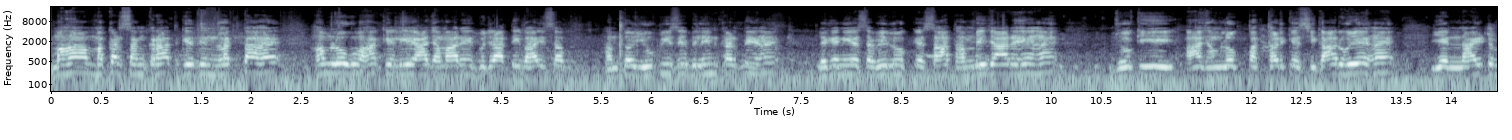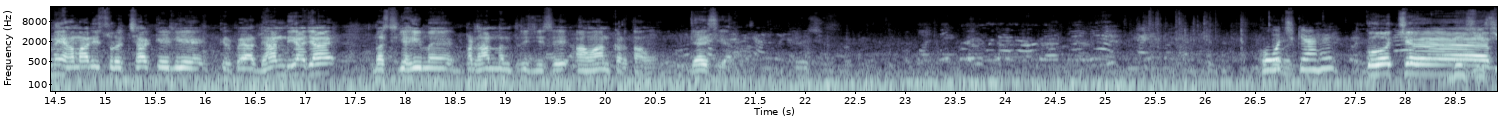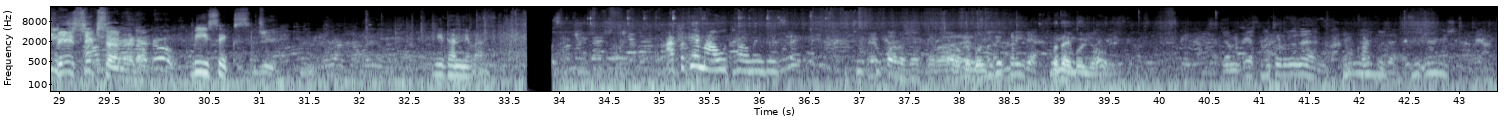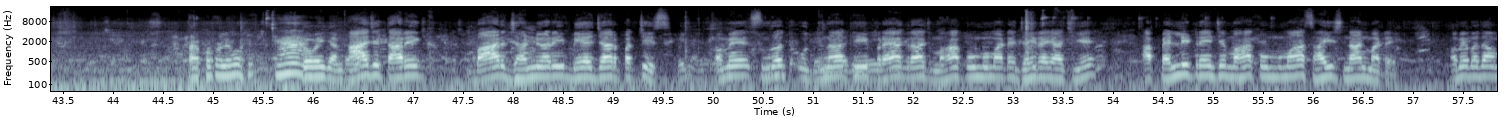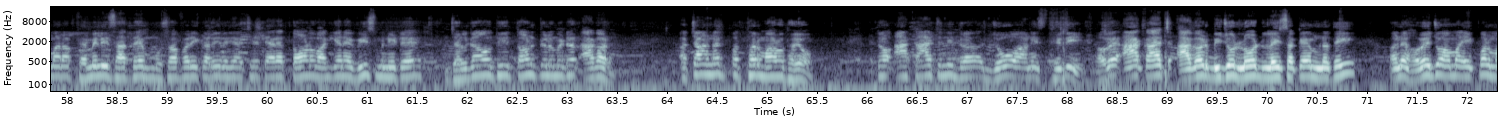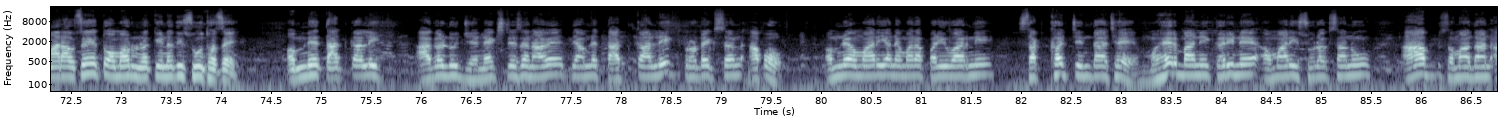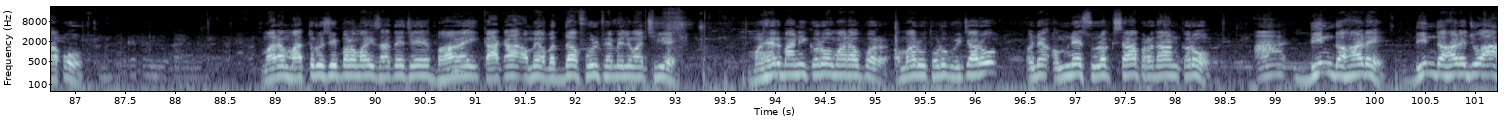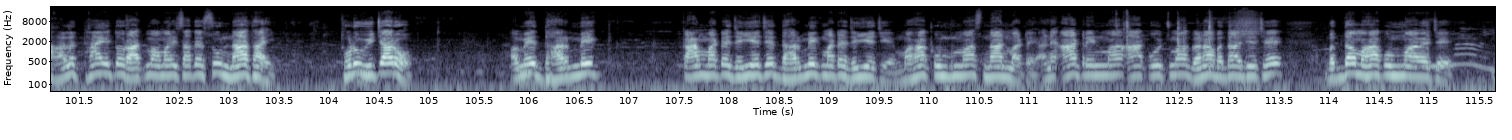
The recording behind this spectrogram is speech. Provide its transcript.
महा मकर संक्रांत के दिन लगता है, हम लोग वहाँ के लिए आज हमारे गुजराती भाई सब, हम तो यूपी से विलीन करते हैं, लेकिन ये सभी लोग के साथ हम भी जा रहे हैं, जो कि आज हम लोग पत्थर के शिकार हुए हैं। ये नाइट में हमारी सुरक्षा के लिए कृपया ध्यान दिया जाए। बस यही मैं प्रधानमंत्री जी से आह्वान करता हूँ जय श्री राम कोच क्या है कोच बी सिक्स है मैडम बी सिक्स जी जी धन्यवाद આ તો કેમ આવું થવા માંડ્યું છે બધાય બોલજો તારો ફોટો લેવો છે હા તો વહી જા આજ તારીખ બાર જાન્યુઆરી બે હજાર પચીસ અમે સુરત ઉધનાથી પ્રયાગરાજ મહાકુંભ માટે જઈ રહ્યા છીએ. આ પહેલી ટ્રેન છે મહાકુંભમાં શાહી સ્નાન માટે. અમે બધા અમારા ફેમિલી સાથે મુસાફરી કરી રહ્યા છીએ. ત્યારે ત્રણ વાગ્યાને વીસ મિનિટે જલગાંવથી ત્રણ કિલોમીટર આગળ અચાનક પથ્થરમારો થયો. તો આ કાચની જો આની સ્થિતિ. હવે આ કાચ આગળ બીજો લોડ લઈ શકે એમ નથી. અને હવે જો આમાં એક પણ માર આવશે તો અમારું નક્કી નથી શું થશે. અમને તાત્કાલિક આગળનું જે નેક્સ્ટ સ્ટેશન આવે, ત્યાં અમને તાત્કાલિક પ્રોટેક્શન આપો. અમને અમારી અને અમારા પરિવારની સખત ચિંતા છે. મહેરબાની કરીને અમારી સુરક્ષાનું આપ સમાધાન આપો. મારા માતૃશ્રી પણ અમારી સાથે છે. ભાઈ, કાકા, અમે બધા ફૂલ ફેમિલીમાં છીએ. મહેરબાની કરો અમારા ઉપર. અમારું થોડુંક વિચારો અને અમને સુરક્ષા પ્રદાન કરો. આ દિન દહાડે દિન દહાડે જો આ હાલત થાય તો રાતમાં અમારી સાથે શું ના થાય? થોડું વિચારો. અમે ધાર્મિક કામ માટે જઈએ છીએ, ધાર્મિક માટે જઈએ છીએ, મહાકુંભમાં સ્નાન માટે. અને આ ટ્રેનમાં, આ કોચમાં ઘણા બધા જે છે, બધા મહાકુંભમાં આવે છે.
